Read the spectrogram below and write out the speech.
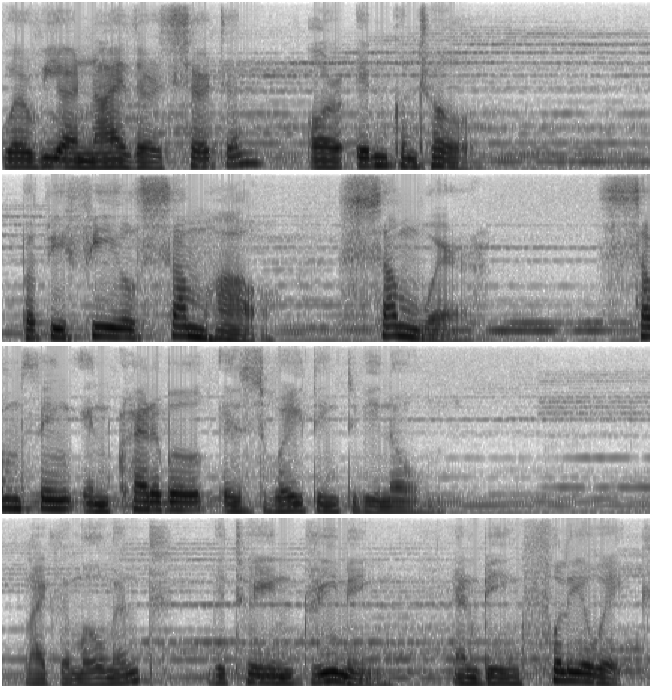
where we are neither certain or in control, but we feel somehow, somewhere, something incredible is waiting to be known. Like the moment between dreaming and being fully awake,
